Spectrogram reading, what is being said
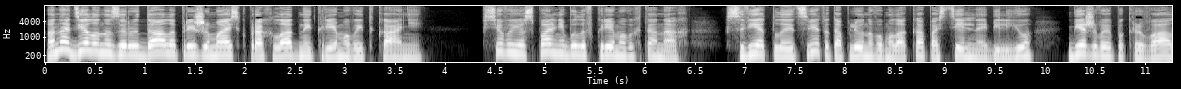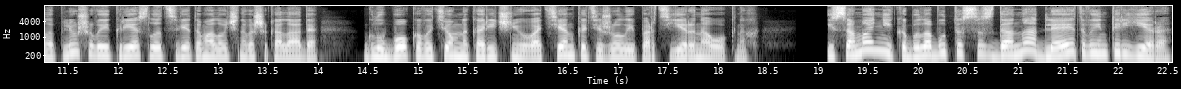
она делано зарыдала, прижимаясь к прохладной кремовой ткани. Все в ее спальне было в кремовых тонах. Светлое, цвета топленого молока, постельное белье, бежевое покрывало, плюшевые кресла цвета молочного шоколада, глубокого темно коричневого оттенка, тяжелые портьеры на окнах. И сама Ника была будто создана для этого интерьера.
